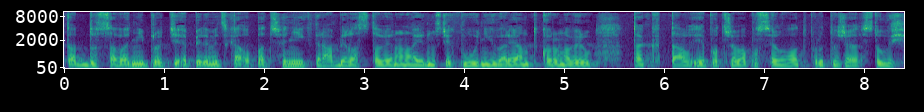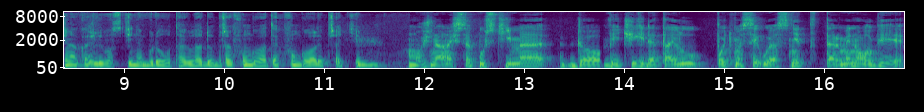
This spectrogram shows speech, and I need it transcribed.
ta dosavadní protiepidemická opatření, která byla stavěna na jednu z těch původních variant koronaviru, tak ta je potřeba posilovat, protože s tou vyšší nakažlivostí nebudou takhle dobře fungovat, jak fungovaly předtím. Možná než se pustíme do větších detailů, pojďme si ujasnit terminologii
